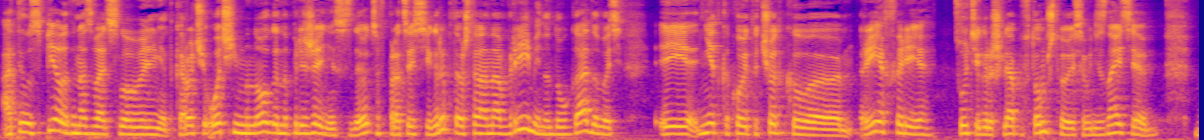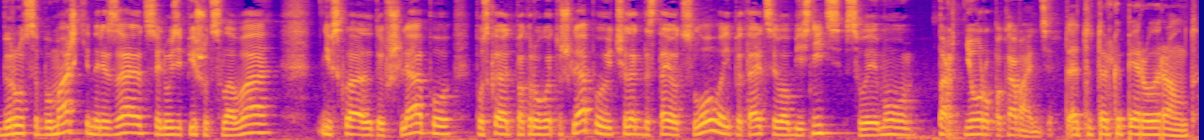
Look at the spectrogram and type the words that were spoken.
а ты успел это назвать слово или нет. Короче, очень много напряжения создается в процессе игры, потому что на время надо угадывать, и нет какого-то четкого рефери. Суть игры шляпы в том, что, если вы не знаете, берутся бумажки, нарезаются, люди пишут слова и вскладывают их в шляпу, пускают по кругу эту шляпу, и человек достает слово и пытается его объяснить своему партнеру по команде. Это только первый раунд.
